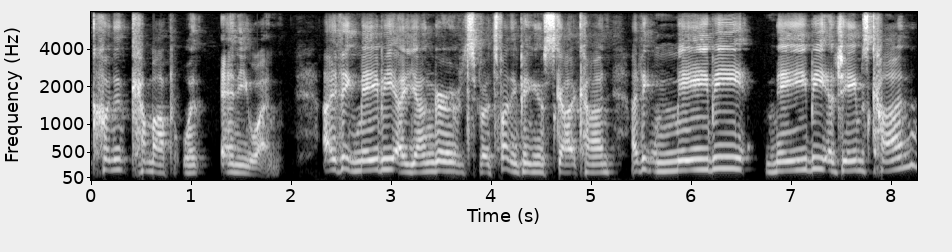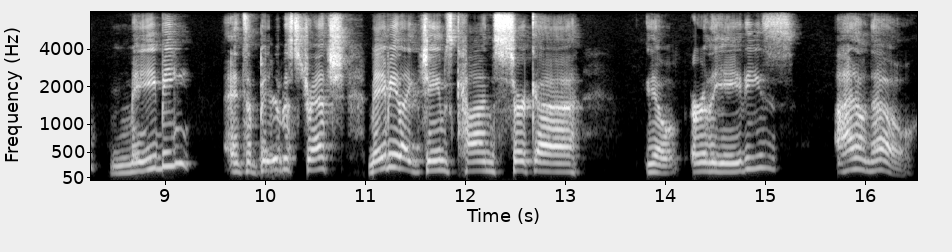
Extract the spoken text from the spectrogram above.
couldn't come up with anyone. I think maybe a younger. It's funny picking of Scott Caan. I think maybe maybe a James Caan. Maybe it's a bit of a stretch. Maybe like James Caan, circa you know early '80s. I don't know.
